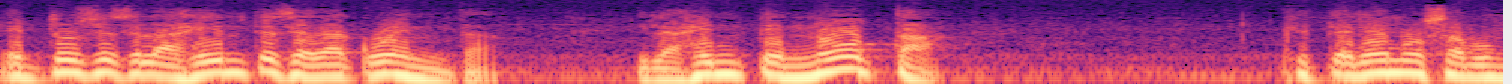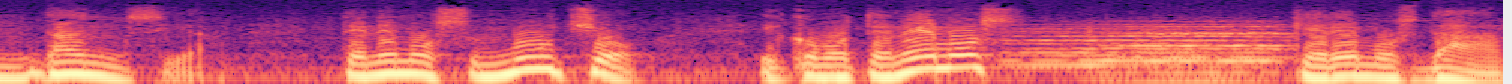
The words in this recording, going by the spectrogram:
entonces la gente se da cuenta y la gente nota que tenemos abundancia tenemos mucho y como tenemos, queremos dar.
